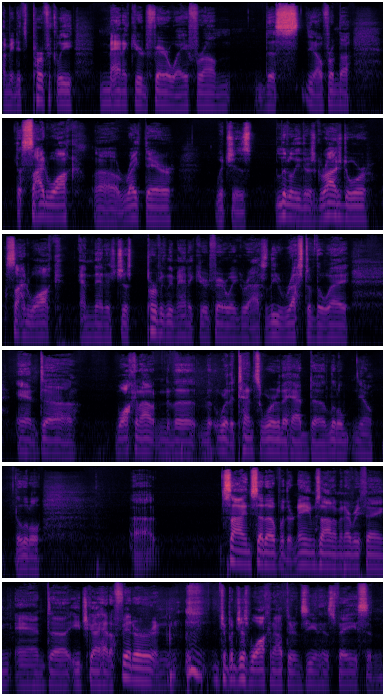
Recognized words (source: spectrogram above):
I mean, it's perfectly manicured fairway from this, you know, from the the sidewalk uh, right there, which is literally there's garage door, sidewalk, and then it's just perfectly manicured fairway grass the rest of the way. And uh, walking out into the, the, where the tents were, they had uh, little, you know, the little uh, signs set up with their names on them and everything. And uh, each guy had a fitter, and but just walking out there and seeing his face and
